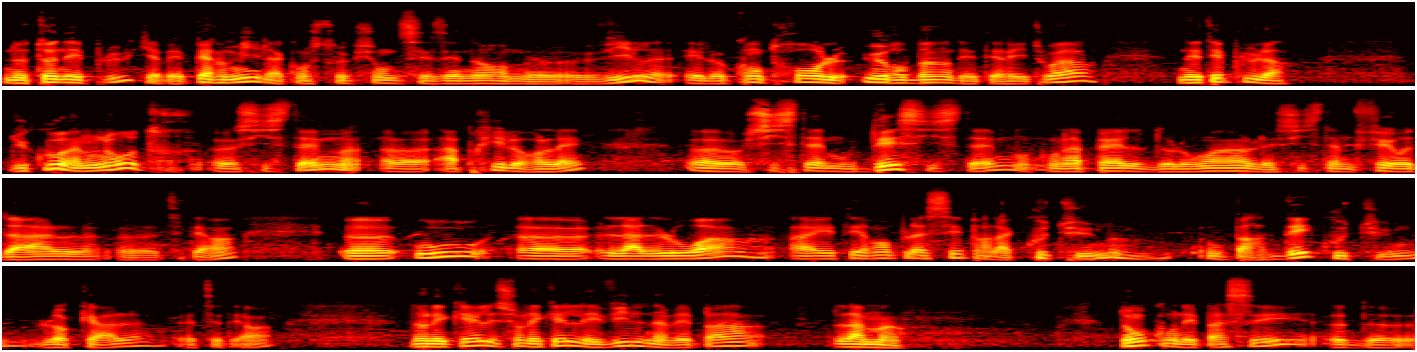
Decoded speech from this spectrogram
ne tenait plus, qui avait permis la construction de ces énormes euh, villes, et le contrôle urbain des territoires n'était plus là. Du coup, un autre euh, système euh, a pris lait, euh, système ou des systèmes, qu'on appelle de loin le système féodal, etc., où la loi a été remplacée par la coutume, ou par des coutumes locales, etc., dans lesquelles, sur lesquelles les villes n'avaient pas la main. Donc on est passé de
